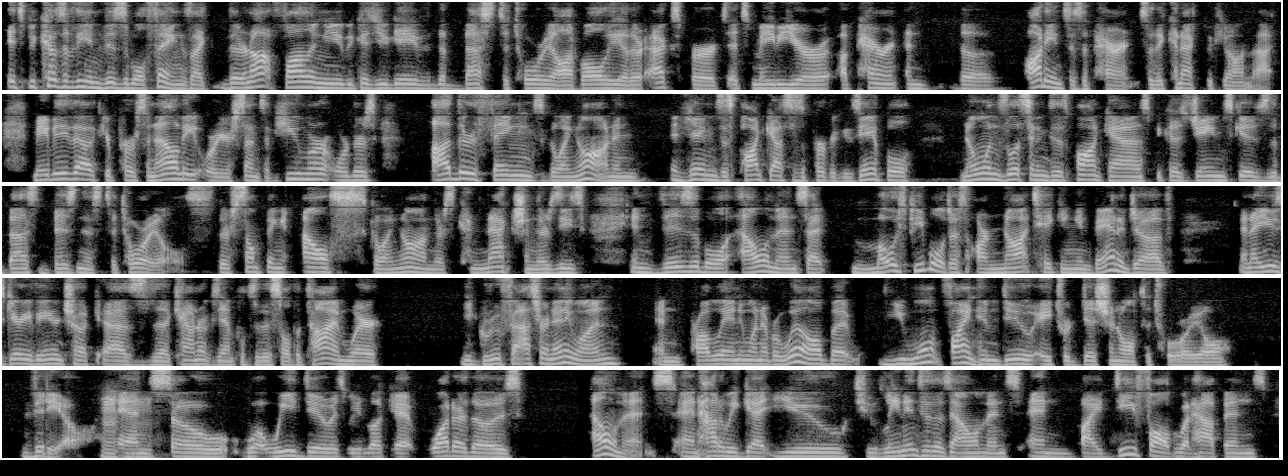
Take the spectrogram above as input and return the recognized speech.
it's because of the invisible things. Like they're not following you because you gave the best tutorial out of all the other experts. It's maybe you're a parent and the audience is a parent. So they connect with you on that. Maybe they like your personality or your sense of humor, or there's other things going on. And, and James, this podcast is a perfect example no one's listening to this podcast because James gives the best business tutorials. There's something else going on. There's connection. There's these invisible elements that most people just are not taking advantage of. And I use Gary Vaynerchuk as the counterexample to this all the time, where he grew faster than anyone, and probably anyone ever will, but you won't find him do a traditional tutorial video. Mm-hmm. And so what we do is we look at what are those elements and how do we get you to lean into those elements and by default what happens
